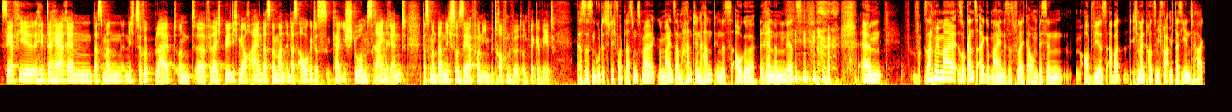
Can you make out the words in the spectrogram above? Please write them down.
sehr viel hinterherrennen, dass man nicht zurückbleibt. Und äh, vielleicht bilde ich mir auch ein, dass wenn man in das Auge des KI-Sturms reinrennt, dass man dann nicht so sehr von ihm betroffen wird und weggeweht. Das ist ein gutes Stichwort. Lass uns mal gemeinsam Hand in Hand in das Auge rennen jetzt. ähm, Sag mir mal so ganz allgemein, das ist vielleicht auch ein bisschen obvious, aber ich meine trotzdem, ich frage mich das jeden Tag.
